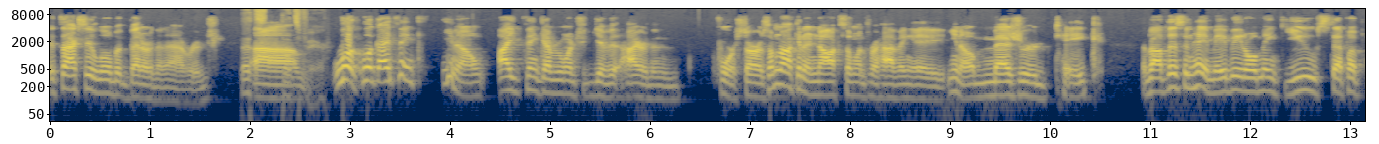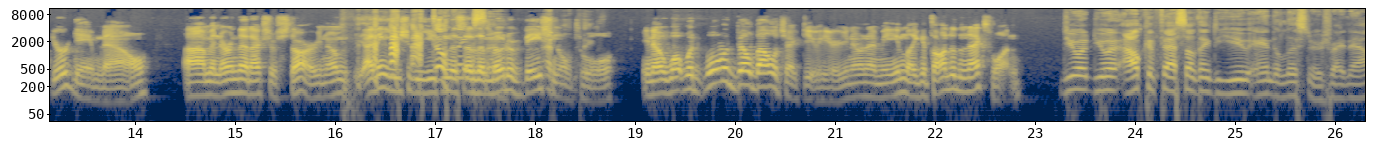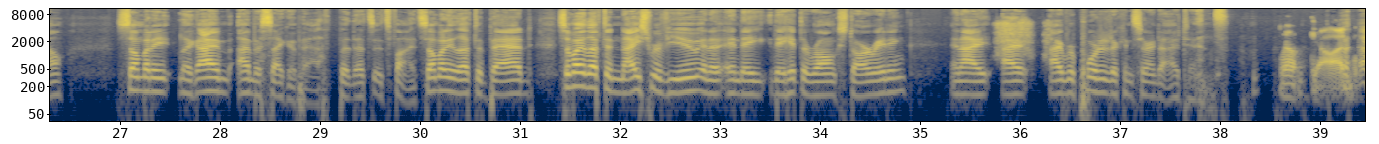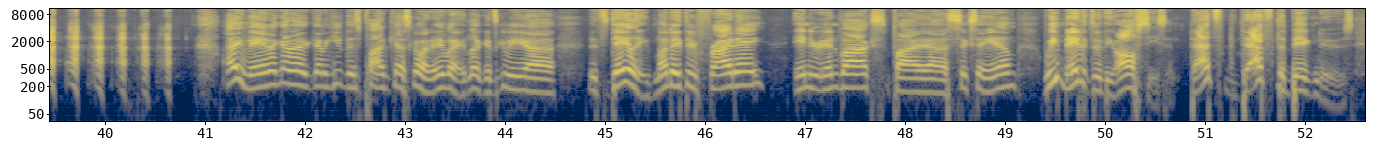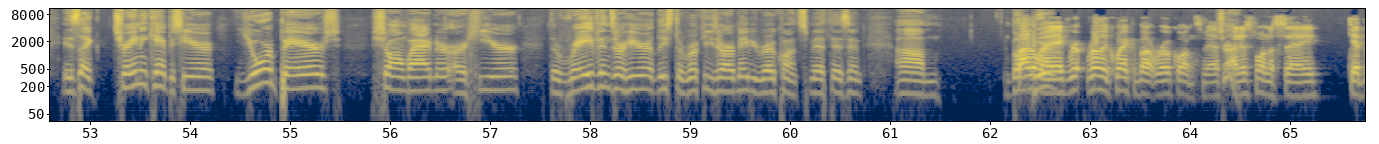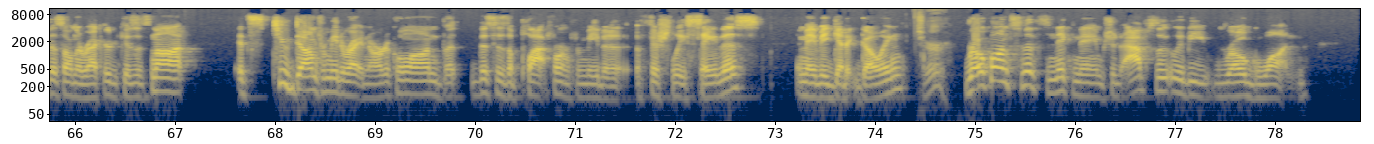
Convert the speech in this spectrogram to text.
It's actually a little bit better than average. That's that's Um, fair. Look, look. I think you know. I think everyone should give it higher than four stars. I'm not going to knock someone for having a you know measured take about this. And hey, maybe it'll make you step up your game now um, and earn that extra star. You know, I think you should be using this as a so. I motivational tool. You know, what would what would Bill Belichick do here? You know what I mean? Like it's on to the next one. Do you want? Do you want? I'll confess something to you and the listeners right now. Somebody like I'm. I'm a psychopath, but that's it's fine. Somebody left a bad. Somebody left a nice review and a, and they they hit the wrong star rating, and I I I reported a concern to iTunes. Oh God. hey man, I gotta gotta keep this podcast going. Anyway, look, it's gonna be uh, it's daily, Monday through Friday, in your inbox by uh, 6 a.m. We made it through the off season. That's that's the big news. Is like training camp is here. Your Bears, Sean Wagner, are here. The Ravens are here. At least the rookies are. Maybe Roquan Smith isn't. Um, but By the way, r- really quick about Roquan Smith, Sure. I just want to say, get this on the record because it's not, it's too dumb for me to write an article on, but this is a platform for me to officially say this and maybe get it going. sure. Roquan Smith's nickname should absolutely be Rogue One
